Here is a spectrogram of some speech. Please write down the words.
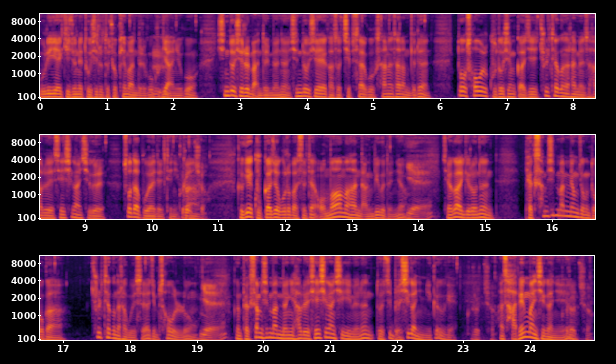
우리의 기존의 도시를 더 좋게 만들고 그게 음. 아니고 신도시를 만들면은 신도시에 가서 집 살고 사는 사람들은 또 서울 구도심까지 출퇴근을 하면서 하루에 3시간씩을 쏟아부어야 될 테니까 그렇죠. 그게 국가적으로 봤을 땐 어마어마한 낭비거든요. 예. 제가 알기로는 130만 명 정도가 출퇴근을 하고 있어요. 지금 서울로. 예. 그럼 130만 명이 하루에 3시간씩이면은 도대체 몇 시간입니까, 그게? 그렇죠. 한 400만 시간이에요. 그렇죠.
